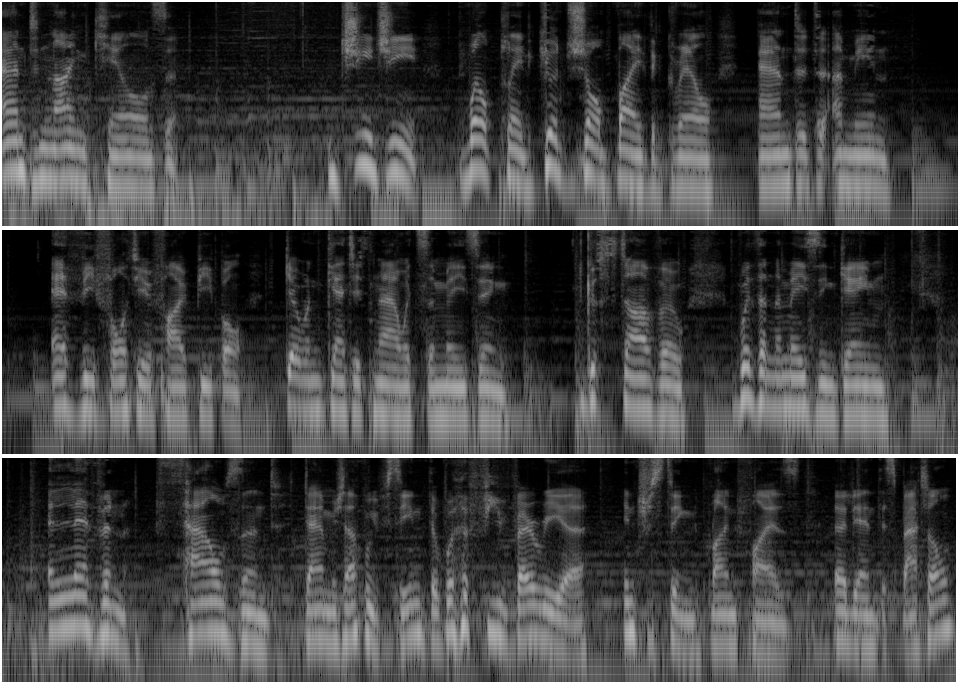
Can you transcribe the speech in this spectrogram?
and 9 kills. GG. Well played. Good job by the grill. And, uh, I mean, FV4005 people, go and get it now. It's amazing. Gustavo with an amazing game. 11,000 damage that we've seen. There were a few very uh, interesting blind fires earlier in this battle.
